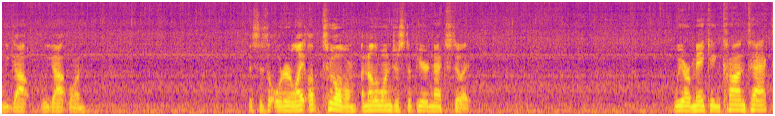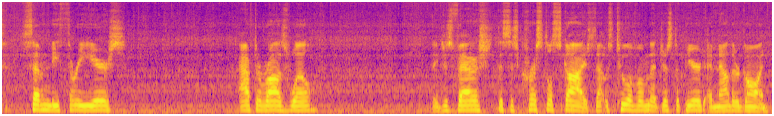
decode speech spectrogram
we got we got one. This is the order light up two of them. Another one just appeared next to it. We are making contact 73 years after Roswell. They just vanished. This is Crystal Skies. That was two of them that just appeared and now they're gone.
